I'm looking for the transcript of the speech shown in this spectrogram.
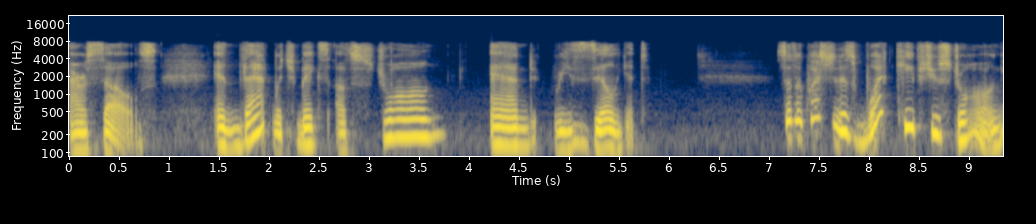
ourselves in that which makes us strong and resilient. So the question is what keeps you strong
